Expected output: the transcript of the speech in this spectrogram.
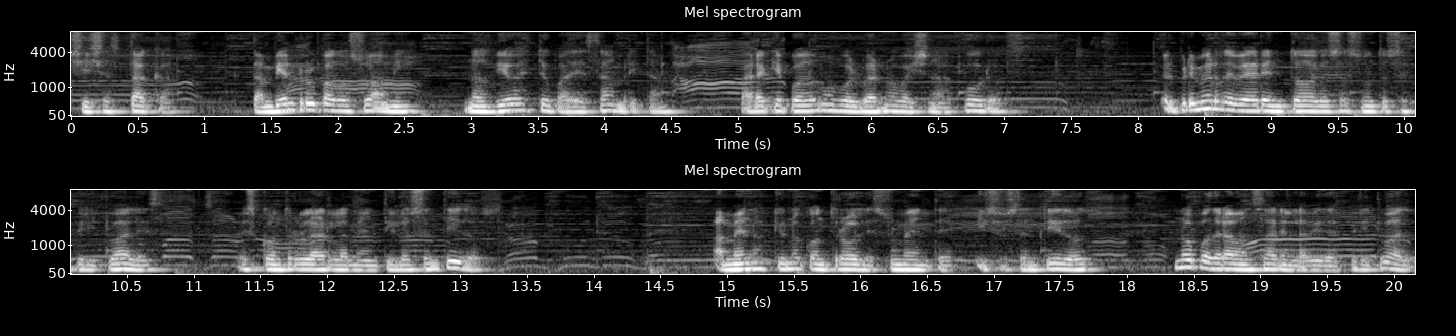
Shishastaka, también Rupa Goswami nos dio este Upadesamrita para que podamos volvernos Vaishnavas puros. El primer deber en todos los asuntos espirituales es controlar la mente y los sentidos. A menos que uno controle su mente y sus sentidos, no podrá avanzar en la vida espiritual.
